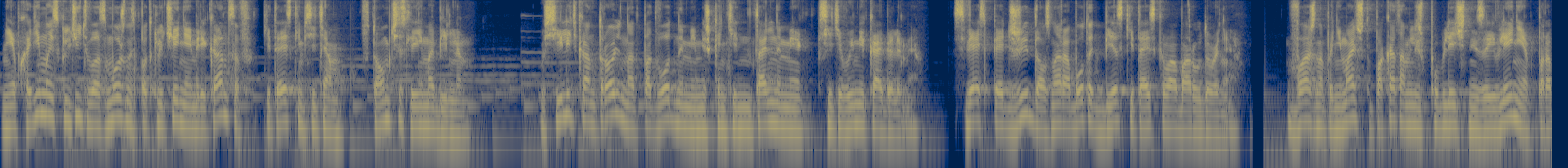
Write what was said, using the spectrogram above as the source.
Необходимо исключить возможность подключения американцев к китайским сетям, в том числе и мобильным. Усилить контроль над подводными межконтинентальными сетевыми кабелями. Связь 5G должна работать без китайского оборудования. Важно понимать, что пока там лишь публичные заявления про...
